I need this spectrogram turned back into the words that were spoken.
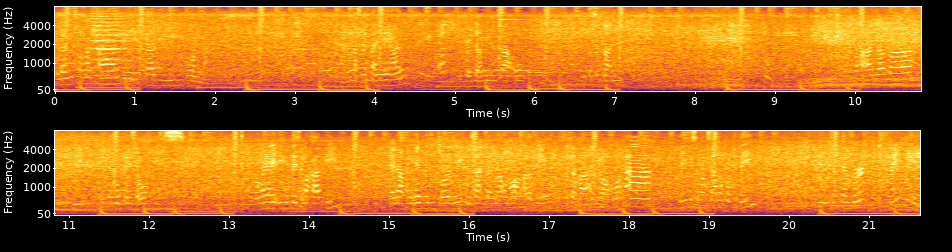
Maraming so much, Han. Pinilit California. Yan, relax lang tayo ngayon. Super dami ng tao. Pasukan. Makaaga pa. Tutulog tayo sa office. Mamaya ikot tayo sa Makati. Yan aking everyday journey kung saan saan ako makakarating. Sasamahan niyo ako. Ha! Thank you sa magsama for today. Today is September 19.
